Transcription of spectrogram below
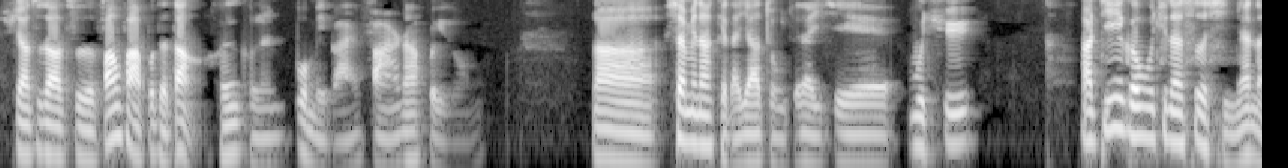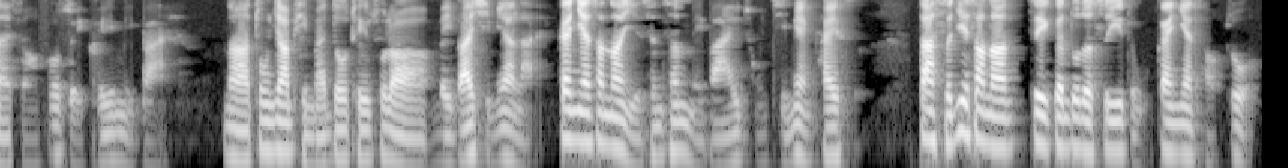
需要知道是方法不得当，很有可能不美白，反而呢毁容。那下面呢，给大家总结了一些误区。那第一个误区呢，是洗面奶、爽肤水可以美白。那中家品牌都推出了美白洗面奶，概念上呢也声称美白从洁面开始，但实际上呢这更多的是一种概念炒作。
